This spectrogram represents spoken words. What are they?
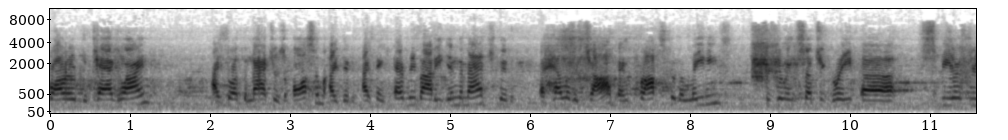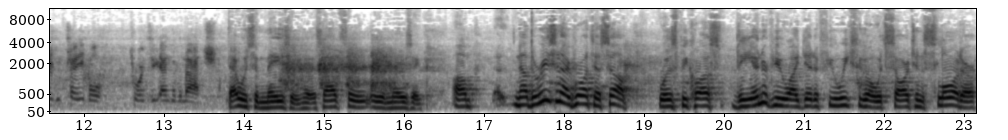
borrowed the tagline. I thought the match was awesome. I did. I think everybody in the match did a hell of a job, and props to the ladies for doing such a great uh, spear through the table towards the end of the match. That was amazing. It was absolutely amazing. Um, now, the reason I brought this up was because the interview I did a few weeks ago with Sergeant Slaughter,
